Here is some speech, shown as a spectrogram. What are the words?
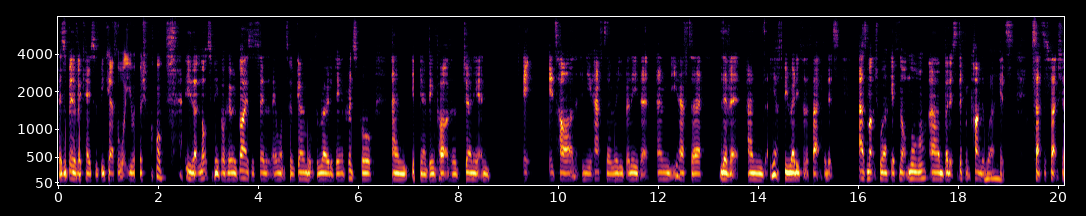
there's a bit of a case of be careful what you wish for. you know, lots of people who are advisors say that they want to go and walk the road of being a principal and you know being part of a journey, and it it's hard, and you have to really believe it, and you have to live it, and you have to be ready for the fact that it's as much work, if not more, um, but it's a different kind of work. Mm. It's satisfaction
